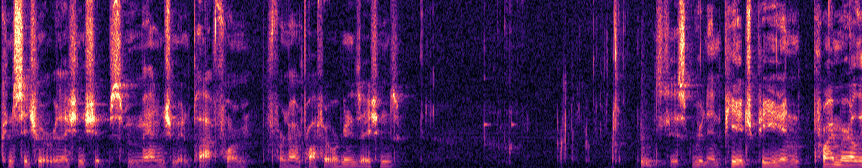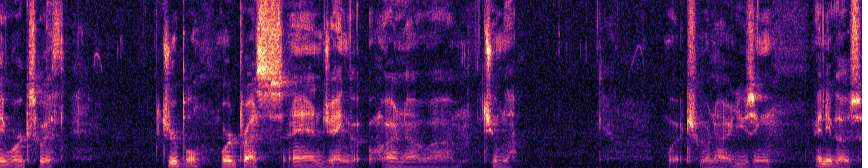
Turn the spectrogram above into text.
constituent relationships management platform for nonprofit organizations. It's just written in PHP and primarily works with Drupal, WordPress, and Django, or no, um, Joomla, which we're not using any of those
